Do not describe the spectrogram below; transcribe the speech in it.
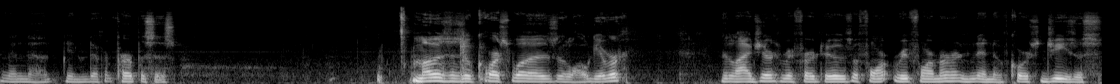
and uh, you know different purposes. Moses, of course, was the lawgiver. Elijah, referred to as a reformer, and then, of course, Jesus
